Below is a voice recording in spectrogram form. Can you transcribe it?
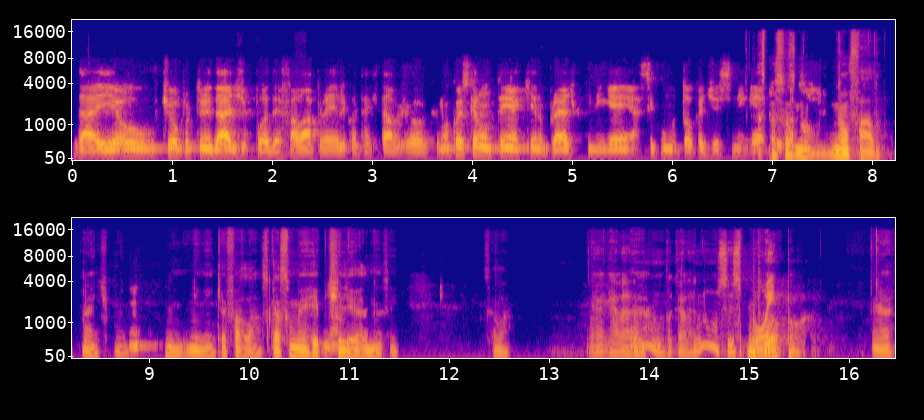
Daí eu tive a oportunidade de poder falar para ele quanto é que tá o jogo. Uma coisa que eu não tenho aqui no prédio, porque ninguém, assim como o Toca disse, ninguém. As pessoas não, não falam, né? Tipo, hum. Ninguém quer falar. Os caras são meio reptilianos, assim. Sei lá. É, a galera, é. Não, a galera não se expõe, pô. É.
